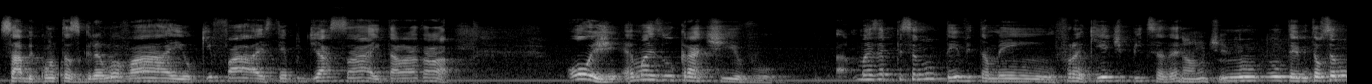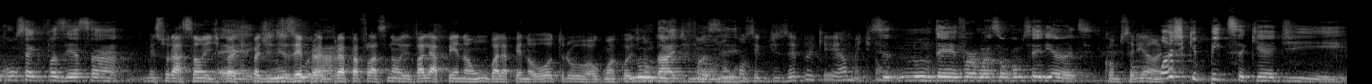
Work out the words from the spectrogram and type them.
sabe quantas gramas vai, o que faz, tempo de assar e tal, tal, tal. Hoje é mais lucrativo, mas é porque você não teve também franquia de pizza, né? Não, não tive. Não, não teve. Então você não consegue fazer essa. Mensuração aí, É, para de dizer, mensurar. para falar assim, não, vale a pena um, vale a pena outro, alguma coisa. Não dá cons- de não, fazer. Não consigo dizer porque realmente Você não. não tem a informação como seria antes. Como seria Eu antes. acho que pizza que é de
